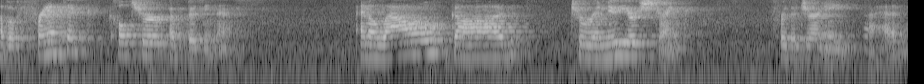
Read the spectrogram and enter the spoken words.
of a frantic culture of busyness and allow God to renew your strength for the journey ahead.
